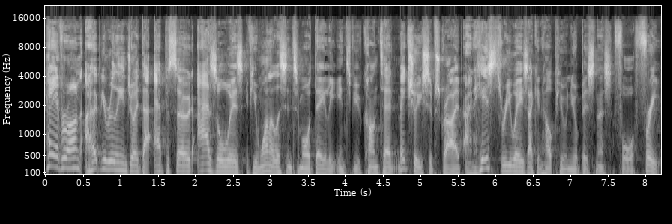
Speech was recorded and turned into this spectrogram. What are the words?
Hey everyone, I hope you really enjoyed that episode. As always, if you want to listen to more daily interview content, make sure you subscribe. And here's three ways I can help you in your business for free.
